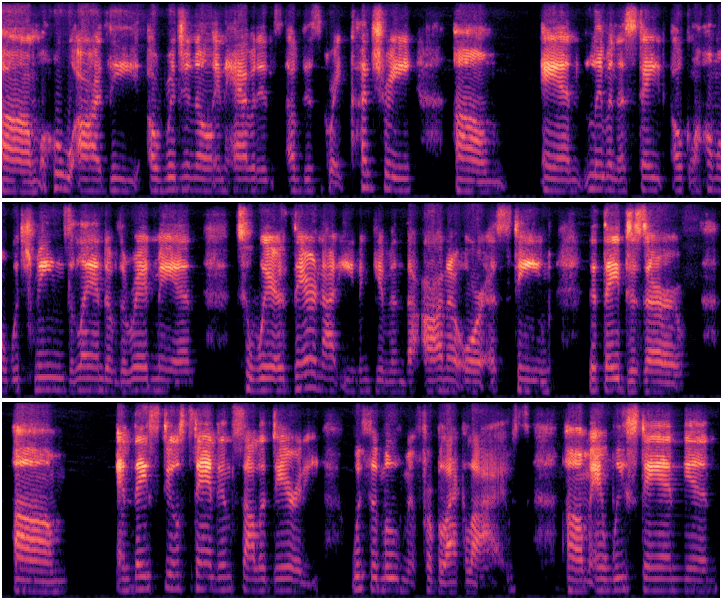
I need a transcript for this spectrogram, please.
um, who are the original inhabitants of this great country um, and live in a state, Oklahoma, which means land of the red man, to where they're not even given the honor or esteem that they deserve. Um, and they still stand in solidarity with the movement for Black Lives. Um, and we stand in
